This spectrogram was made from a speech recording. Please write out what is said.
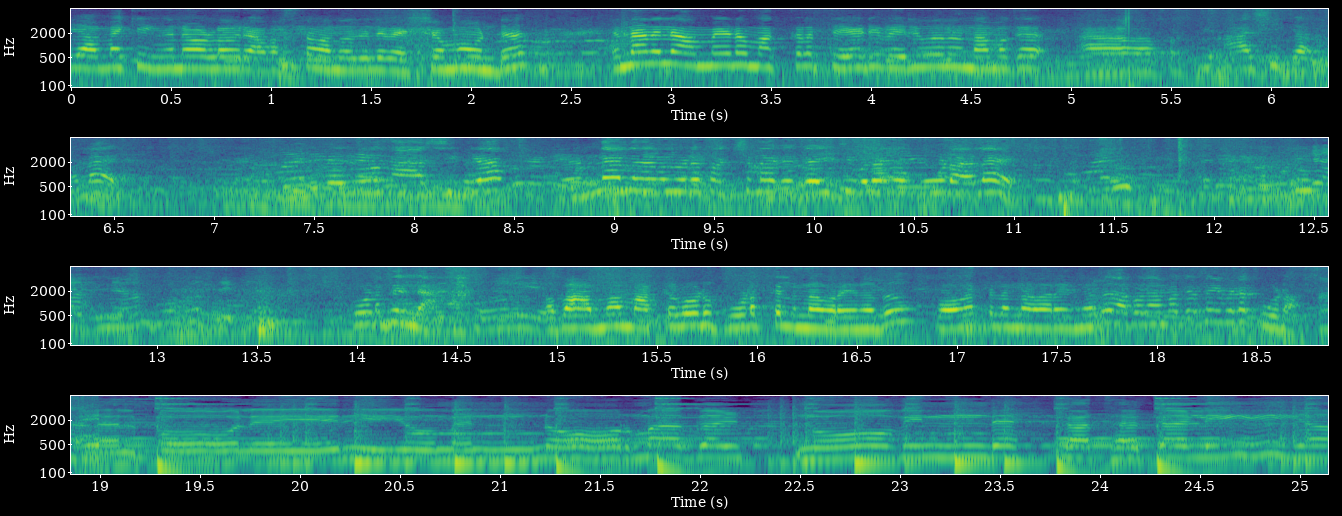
ഈ അമ്മയ്ക്ക് ഇങ്ങനെയുള്ള ഒരു അവസ്ഥ വന്നതിൽ വിഷമമുണ്ട്. എന്നാണല്ലോ അമ്മയുടെ മക്കളെ തേടി വരുമെന്ന് നമുക്ക് ആശിക്കാം അല്ലേ? ആശിക്കാം. എന്നാണ് നമ്മളിവിടെ ഭക്ഷണമൊക്കെ കഴിച്ച് ഇവിടെ കൂടാ അല്ലേ? കൂടത്തില്ല. അപ്പൊ അമ്മ മക്കളോട് കൂടത്തില്ലെന്നാ പറയുന്നത്? പോകത്തില്ലെന്നാ പറയുന്നത്? അപ്പൊ നമുക്കത് ഇവിടെ കൂടാം. പോലെ എരിയുമെന്നോർമകൾ നോവിന്റെ കഥകളിയാ.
